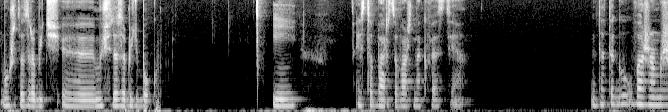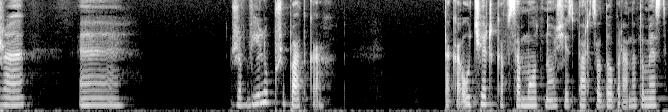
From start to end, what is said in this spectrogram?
muszę to zrobić, yy, musi to zrobić Bóg. I jest to bardzo ważna kwestia. Dlatego uważam, że, yy, że w wielu przypadkach taka ucieczka w samotność jest bardzo dobra. Natomiast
